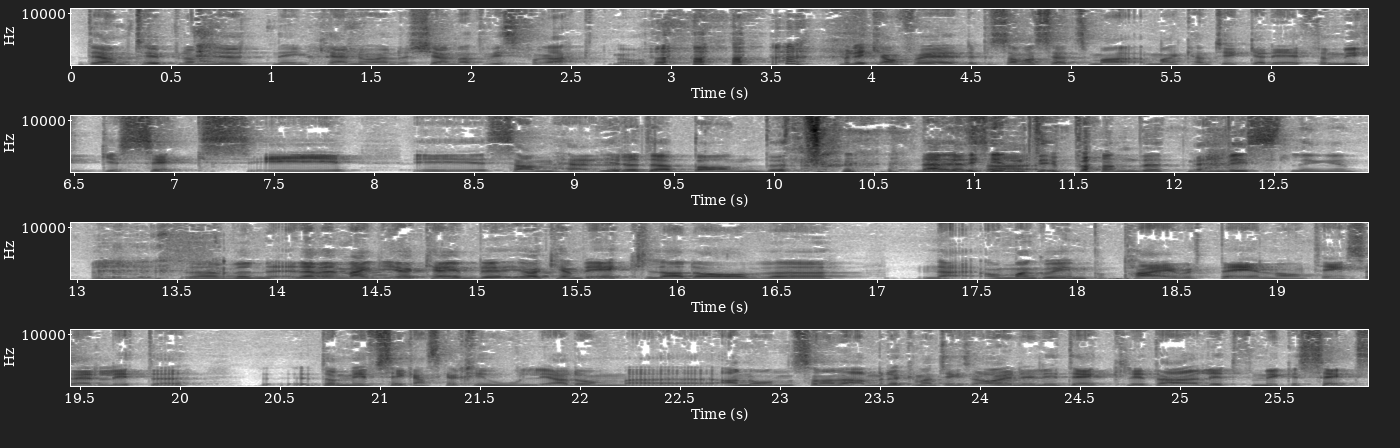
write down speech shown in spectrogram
Den typen av njutning kan jag nog ändå känna ett visst förakt mot. men det kanske är det på samma sätt som man, man kan tycka det är för mycket sex i, i samhället. I det där bandet. Nej, men så inte i bandet, men visslingen. Nej men, nej, men man, jag, kan bli, jag kan bli äcklad av, eh, nej, om man går in på Pirate Bay eller någonting så är det lite, de är i och för sig ganska roliga de uh, annonserna där. Men då kan man tänka sig, oj det är lite äckligt där, lite för mycket sex.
